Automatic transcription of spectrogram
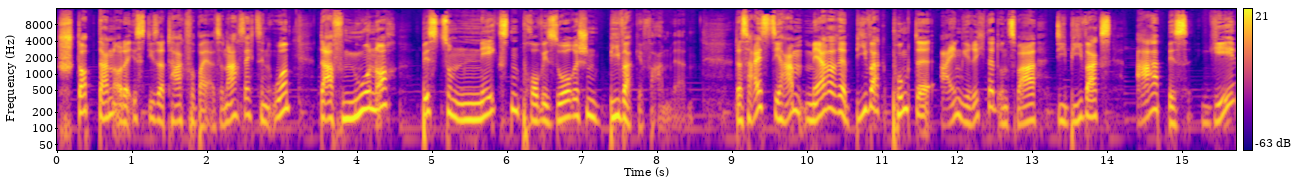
stoppt dann oder ist dieser Tag vorbei. Also nach 16 Uhr darf nur noch bis zum nächsten provisorischen Biwak gefahren werden. Das heißt, sie haben mehrere Biwak-Punkte eingerichtet, und zwar die Biwaks A bis G.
